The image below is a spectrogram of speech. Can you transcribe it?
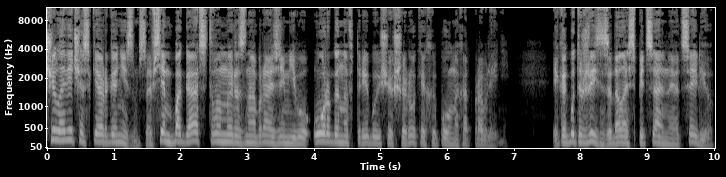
человеческий организм со всем богатством и разнообразием его органов, требующих широких и полных отправлений. И как будто жизнь задалась специальной целью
